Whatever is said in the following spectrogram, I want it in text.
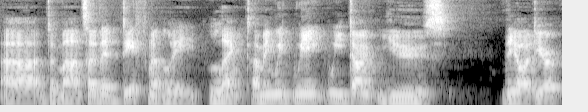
uh, demand. So they're definitely linked. I mean, we we we don't use the idea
